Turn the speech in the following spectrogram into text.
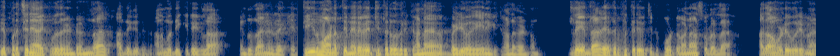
இது பிரச்சனையாக்குவது வேண்டும் என்றால் அதுக்கு அனுமதிக்கிறீர்களா என்றுதான் என்னுடைய கேள்வி. தீர்மானத்தை நிறைவேற்றி தருவதற்கான வழிவகையை நீங்க காண வேண்டும். இல்லை என்றால் எதிர்ப்பு தெரிவிச்சுட்டு போட்டு வேணாம் சொல்லலை. அது அவங்களுடைய உரிமை.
